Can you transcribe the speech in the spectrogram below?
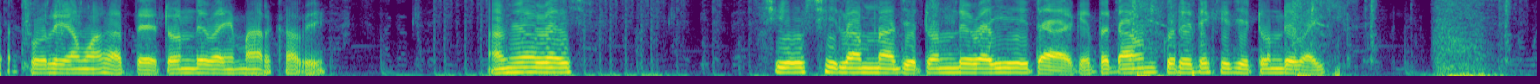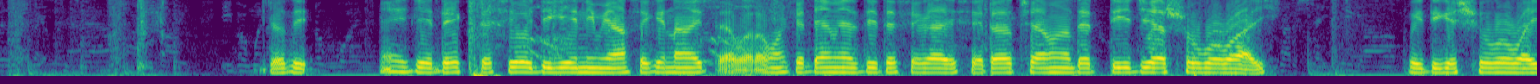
তারপরে আমার হাতে টন্ডে ভাই মার খাবে। আমিও গাইস শিওর ছিলাম না যে টন্ডে ভাই এটা আগে, তো ডাউন করে দেখি যে টন্ডে ভাই যদি এই যে দেখতেছি ওই দিকে এনিমি আছে কিনা হয়তো আবার আমাকে ড্যামেজ দিতেছে গাইস এটা হচ্ছে আমাদের টিজি আর শুভ ভাই। ওইদিকে শুভ ভাই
